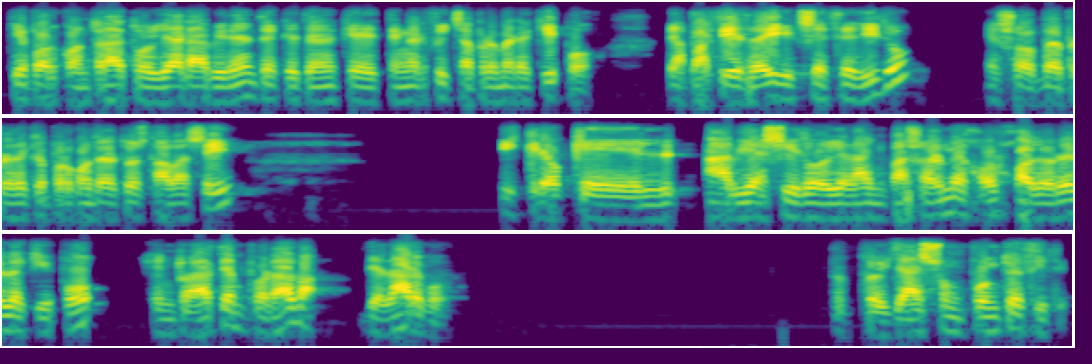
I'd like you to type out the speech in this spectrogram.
que por contrato ya era evidente que tenía que tener ficha primer equipo y a partir de ahí irse cedido. Eso me parece que por contrato estaba así. Y creo que él había sido el año pasado el mejor jugador del equipo en toda la temporada, de largo. Pero, ya es un punto de decir,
